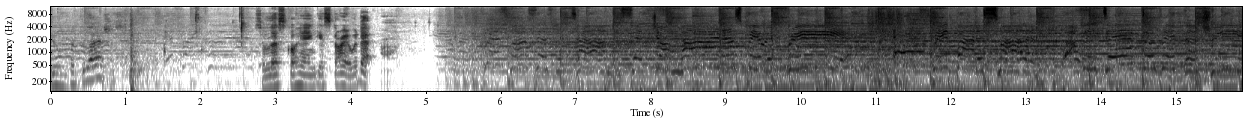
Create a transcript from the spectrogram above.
you put the lashes. So let's go ahead and get started with that. Everybody's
